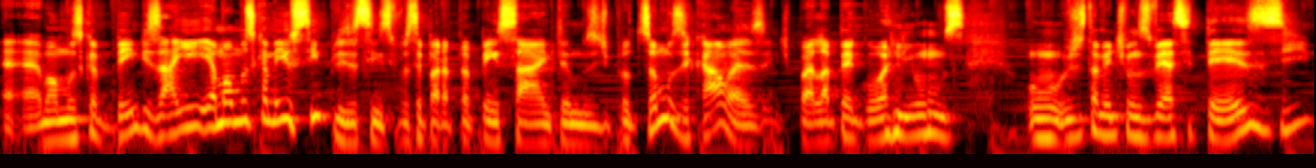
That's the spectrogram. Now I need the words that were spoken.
é, é uma música bem bizarra e é uma música meio simples, assim, se você parar pra pensar em termos de produção musical. É, assim, tipo, ela pegou ali uns, um, justamente uns VSTs e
